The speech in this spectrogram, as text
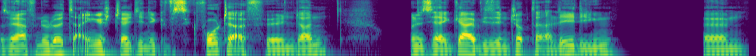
Es werden einfach nur Leute eingestellt, die eine gewisse Quote erfüllen dann. Und es ist ja egal, wie sie den Job dann erledigen. Ähm,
